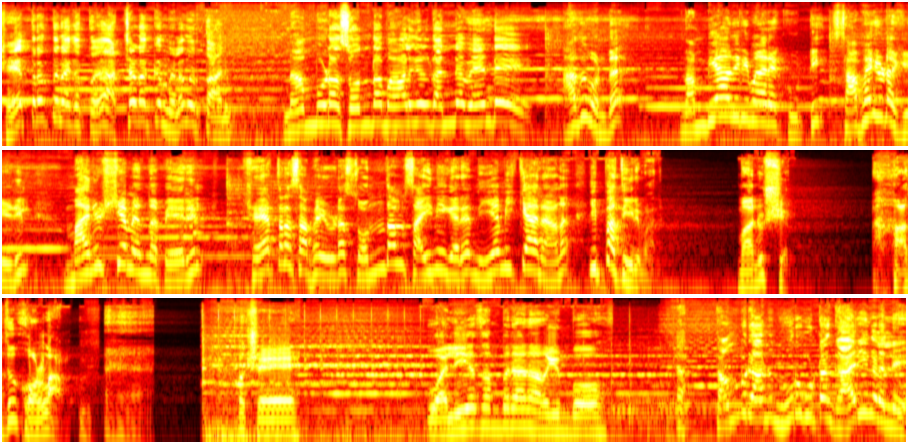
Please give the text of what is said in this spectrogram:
ക്ഷേത്രത്തിനകത്ത് അച്ചടക്കം നിലനിർത്താനും നമ്മുടെ സ്വന്തം ആളുകൾ തന്നെ വേണ്ടേ? അതുകൊണ്ട് നമ്പ്യാതിരിമാരെ കൂട്ടി സഭയുടെ കീഴിൽ മനുഷ്യം എന്ന പേരിൽ ക്ഷേത്രസഭയുടെ സ്വന്തം സൈനികരെ നിയമിക്കാനാണ് ഇപ്പൊ തീരുമാനം. മനുഷ്യൻ അത് കൊള്ളാം. പക്ഷേ വലിയ തമ്പുരാൻ അറിയുമ്പോ? തമ്പുരാന് നൂറുകൂട്ടം കാര്യങ്ങളല്ലേ?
